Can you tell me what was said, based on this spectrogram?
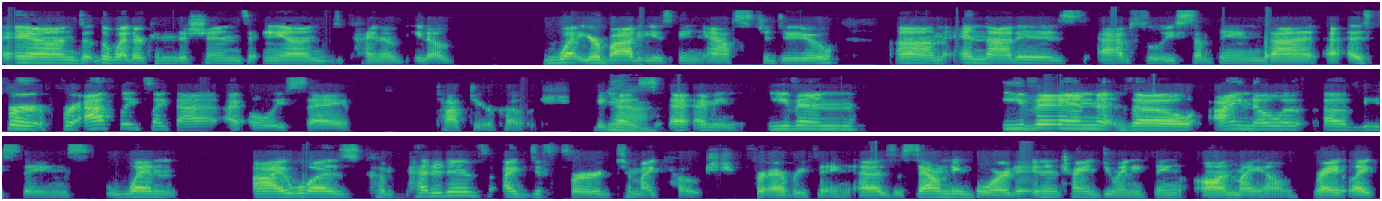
and the weather conditions and kind of you know what your body is being asked to do um, and that is absolutely something that uh, for for athletes like that i always say talk to your coach because yeah. i mean even even though i know of, of these things when i was competitive i deferred to my coach for everything as a sounding board I didn't try and do anything on my own right like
